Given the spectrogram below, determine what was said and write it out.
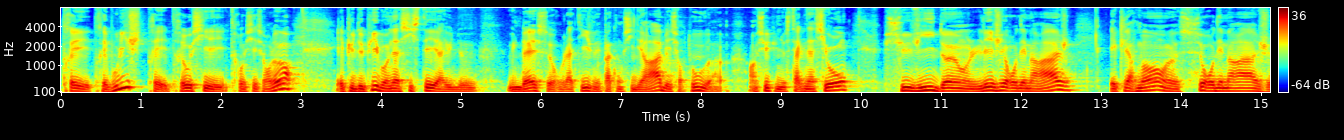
très, très bullish, très, très, haussier, très haussier sur l'or. Et puis depuis, on a assisté à une, une baisse relative mais pas considérable, et surtout ensuite une stagnation, suivie d'un léger redémarrage, et clairement, euh, ce redémarrage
